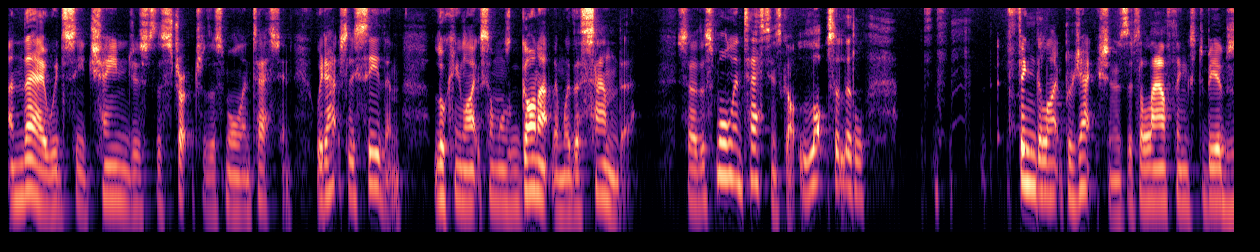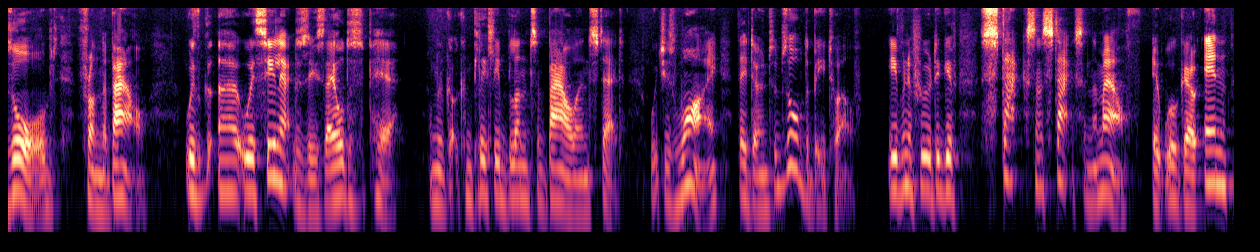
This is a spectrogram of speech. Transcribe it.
And there we'd see changes to the structure of the small intestine. We'd actually see them looking like someone's gone at them with a sander. So the small intestine's got lots of little finger like projections that allow things to be absorbed from the bowel. With, uh, with celiac disease, they all disappear, and we've got completely blunt bowel instead, which is why they don't absorb the B12. Even if we were to give stacks and stacks in the mouth, it will go in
